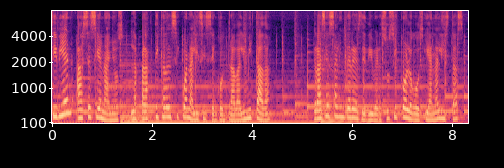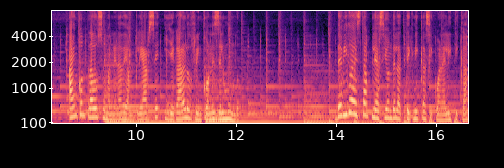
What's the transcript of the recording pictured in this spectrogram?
Si bien hace 100 años la práctica del psicoanálisis se encontraba limitada, gracias al interés de diversos psicólogos y analistas, ha encontrado su manera de ampliarse y llegar a los rincones del mundo. Debido a esta ampliación de la técnica psicoanalítica,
